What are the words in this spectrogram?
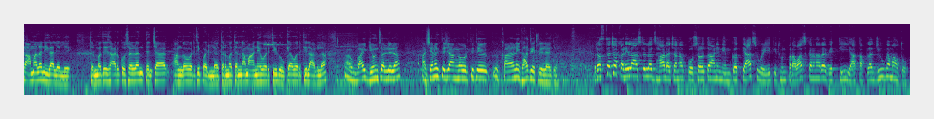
कामाला निघालेले. तर मग ते झाड कोसळलं आणि त्यांच्या अंगावरती पडलं. तर मग त्यांना मानेवरती डोक्यावरती लागलं. बाईक घेऊन चाललेला. अचानक त्याच्या अंगावरती ते काळाने घात घेतलेला आहे तो. रस्त्याच्या कडेला असलेलं झाड अचानक कोसळतं आणि नेमकं त्याच वेळी तिथून प्रवास करणारा व्यक्ती यात आपला जीव गमावतो.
